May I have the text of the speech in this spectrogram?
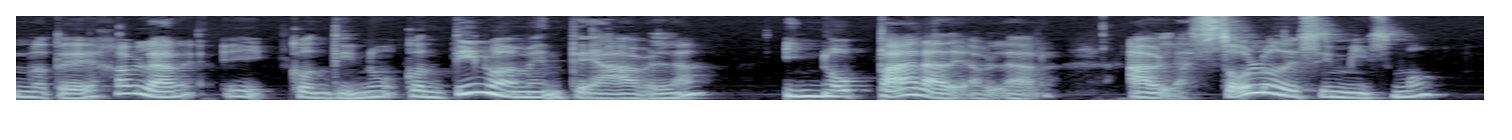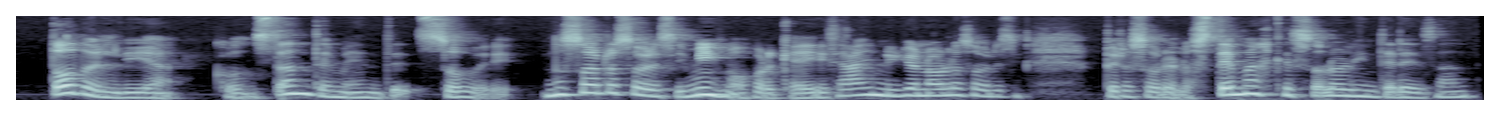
No te deja hablar y continuamente habla y no para de hablar. Habla solo de sí mismo todo el día, constantemente, sobre, no solo sobre sí mismo, porque ahí dice, ay, yo no hablo sobre sí, pero sobre los temas que solo le interesan,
